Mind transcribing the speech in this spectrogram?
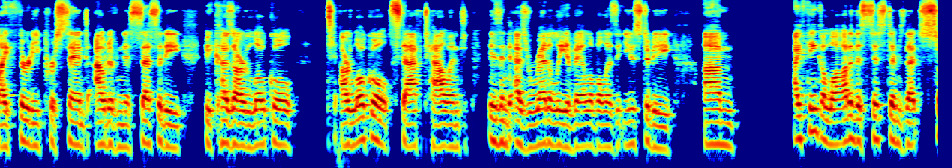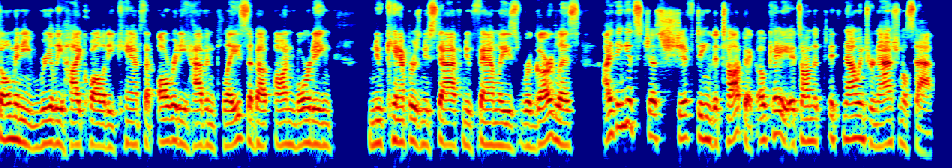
by 30% out of necessity because our local our local staff talent isn't as readily available as it used to be. Um, I think a lot of the systems that so many really high quality camps that already have in place about onboarding new campers, new staff, new families, regardless, I think it's just shifting the topic. Okay, it's on the it's now international staff.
